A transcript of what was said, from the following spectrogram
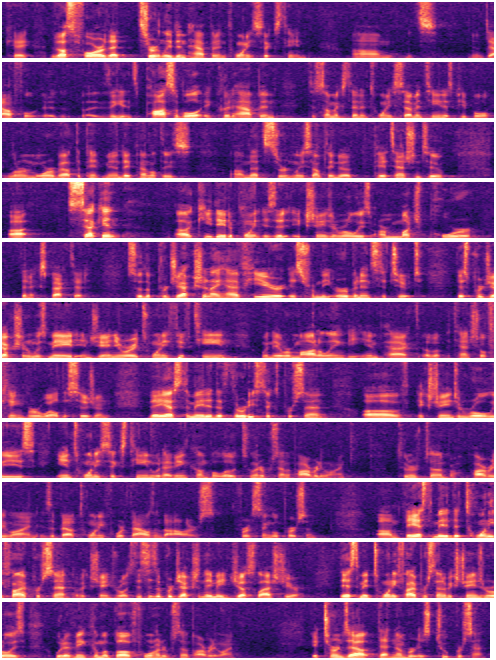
Okay, thus far, that certainly didn't happen in 2016. Um, it's you know, doubtful. I think it's possible it could happen to some extent in 2017 as people learn more about the mandate penalties. Um, that's certainly something to pay attention to. Uh, second uh, key data point is that exchange enrollees are much poorer than expected. So the projection I have here is from the Urban Institute. This projection was made in January 2015 when they were modeling the impact of a potential King Burwell decision. They estimated that 36% of exchange enrollees in 2016 would have income below 200% of the poverty line. 200% of the poverty line is about $24,000 for a single person. Um, they estimated that 25% of exchange enrollees, this is a projection they made just last year, they estimated 25% of exchange enrollees would have income above 400% of the poverty line. It turns out that number is 2%.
